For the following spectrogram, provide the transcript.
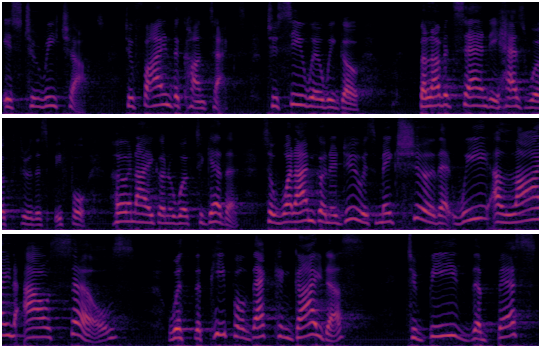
is to reach out, to find the contacts, to see where we go. Beloved Sandy has worked through this before. Her and I are going to work together. So, what I'm going to do is make sure that we align ourselves with the people that can guide us to be the best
